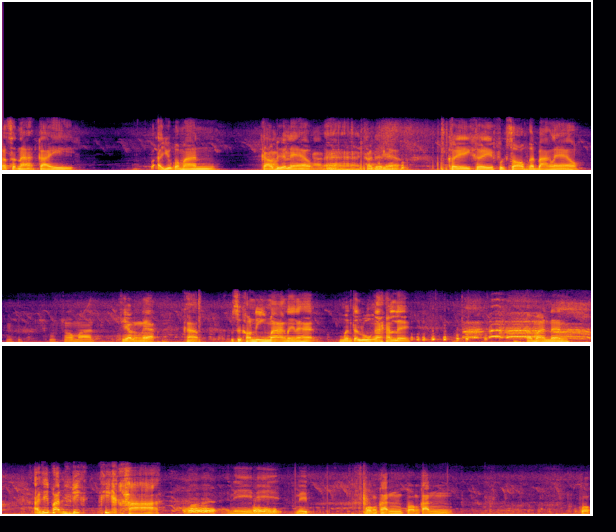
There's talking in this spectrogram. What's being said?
ลักษณะไก่อายุประมาณเก้าเดือนแล้ว อ่าเก้าเดือนแล้ว เคยเคยฝึกซ้อมกันบ้างแล้วฝึกซ้อมมาเที่ยวหนึ่งแล้ว ครับรู้สึกเขานิ่งมากเลยนะฮะ เหมือนจะรู้งานเลย ประมาณนั้นไอ้ที่พันอยู่ที่ที่ขานี่นี่นี่ป้องกันป้องกันพวก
